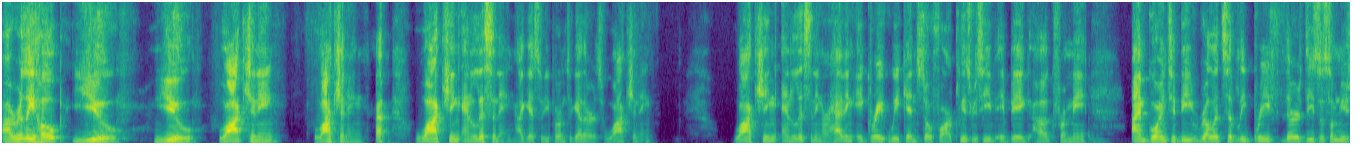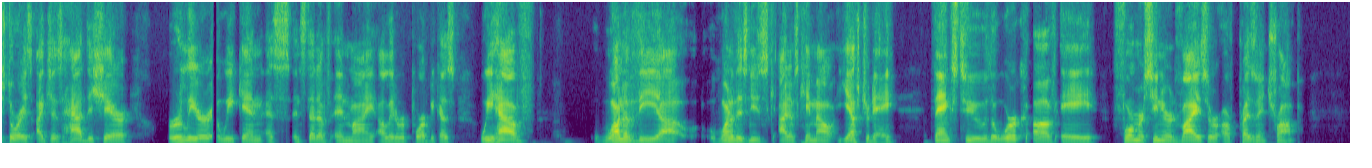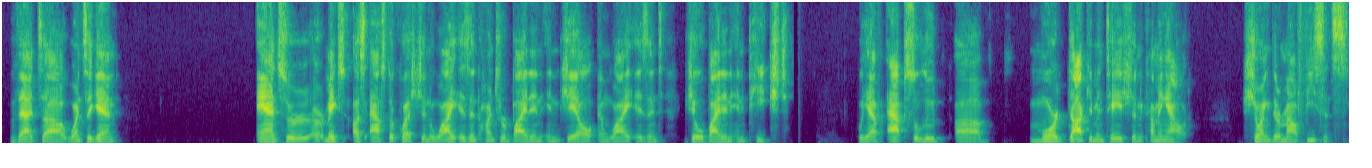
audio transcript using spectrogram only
I really hope you, you watching, watching, watching and listening. I guess if you put them together, it's watching, watching and listening are having a great weekend so far. Please receive a big hug from me. I'm going to be relatively brief. There's these are some news stories I just had to share earlier weekend as instead of in my uh, later report because we have one of the uh, one of these news items came out yesterday thanks to the work of a former senior advisor of President Trump that uh, once again answer or makes us ask the question why isn't Hunter Biden in jail and why isn't Joe Biden impeached? We have absolute uh, more documentation coming out showing their malfeasance.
